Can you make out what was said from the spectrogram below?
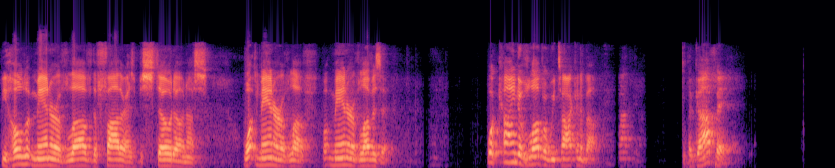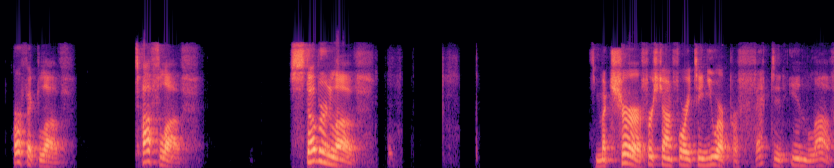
Behold, what manner of love the Father has bestowed on us. What manner of love? What manner of love is it? What kind of love are we talking about? Agape. Perfect love. Tough love. Stubborn love. It's mature. 1 John 4:18, you are perfected in love.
